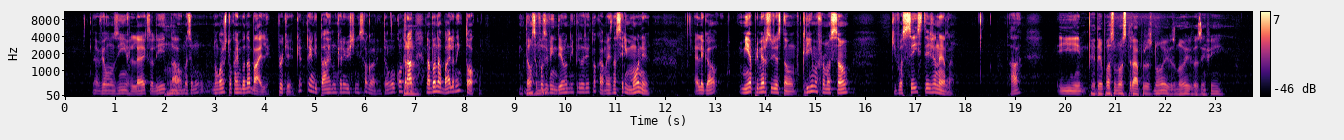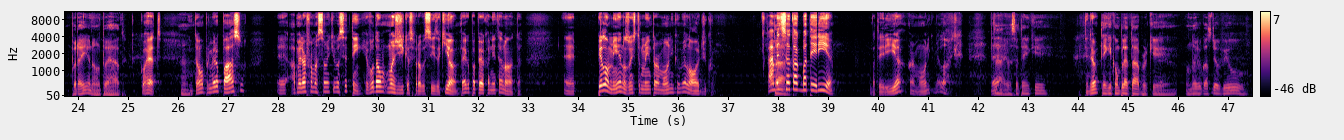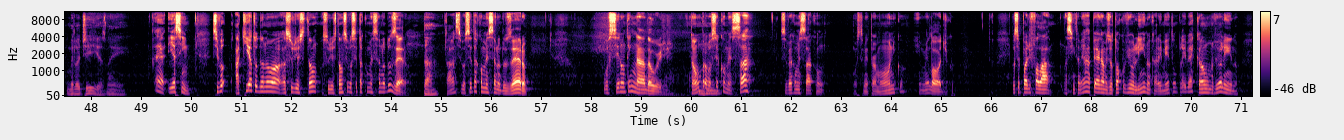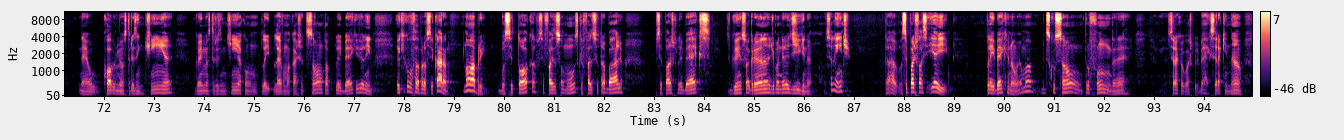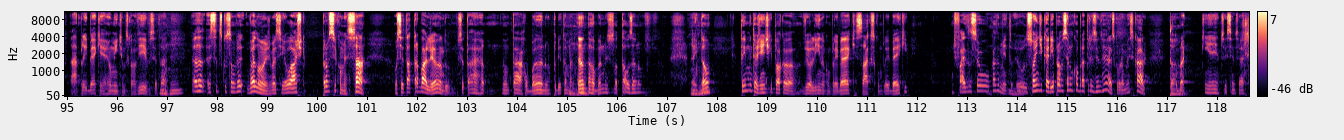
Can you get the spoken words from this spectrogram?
né, violãozinho, relax ali uhum. e tal, mas eu não, não gosto de tocar em banda baile. Por quê? Porque eu não tenho guitarra e não quero investir nisso agora. Então eu contrato. Tá. Na banda baile eu nem toco. Então se eu fosse uhum. vender eu nem precisaria tocar. Mas na cerimônia é legal. Minha primeira sugestão: crie uma formação que você esteja nela. Tá? E. E daí eu posso mostrar para os noivos, noivas, enfim. Por aí ou não? Estou errado. Correto. Ah. Então o primeiro passo é, a melhor formação é que você tem. Eu vou dar umas dicas para vocês aqui, ó. Pega o papel, caneta e anota. É, pelo menos um instrumento harmônico e melódico. Ah, mas tá. se eu toco bateria? Bateria, harmônica e melódica. Né? Tá, e você tem que. Entendeu? Tem que completar, porque é. o noivo gosta de ouvir o, melodias, né? E... É, e assim, se vo... aqui eu tô dando a sugestão, sugestão se você tá começando do zero. Tá. tá. Se você tá começando do zero, você não tem nada hoje. Então, uhum. para você começar, você vai começar com o instrumento harmônico e o melódico. Você pode falar assim também, ah, pega, mas eu toco violino, cara, e meto um playbackão no violino. Né, eu cobro meus trezentinha, ganho meus trezentinha, com play, levo uma caixa de som, toco playback e violino. E o que, que eu vou falar pra você? Cara, nobre, você toca, você faz a sua música, faz o seu trabalho, separa os playbacks, ganha sua grana de maneira digna. Excelente. Tá? Você pode falar assim, e aí? Playback ou não? É uma discussão profunda, né? Será que eu gosto de playback? Será que não? Ah, playback é realmente música ao vivo? Você tá... Uhum. Essa, essa, discussão vai, vai, longe, mas assim, eu acho que para você começar, você tá trabalhando, você tá não tá roubando, podia estar tá matando, uhum. tá roubando, mas só tá usando. Né? Uhum. Então, tem muita gente que toca violino com playback, sax com playback e faz o seu casamento. Eu uhum. só indicaria para você não cobrar 300 reais, cobrar mais caro. Tá. Cobrar 500, 600 reais.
